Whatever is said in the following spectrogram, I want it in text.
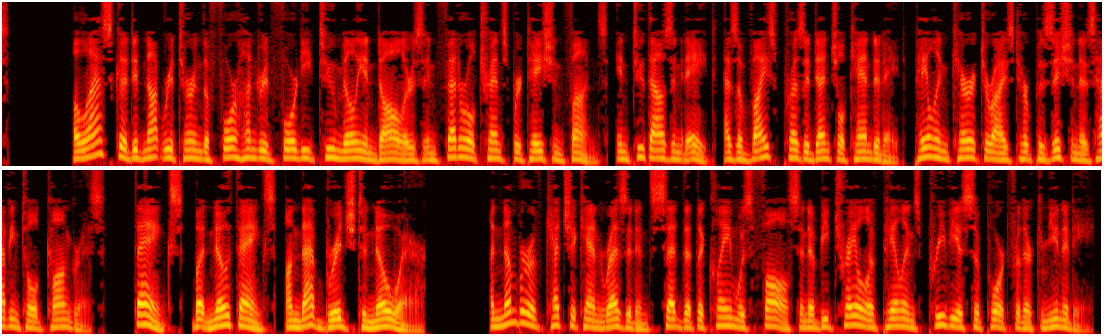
Alaska did not return the $442 million in federal transportation funds. In 2008, as a vice presidential candidate, Palin characterized her position as having told Congress, Thanks, but no thanks, on that bridge to nowhere. A number of Ketchikan residents said that the claim was false and a betrayal of Palin's previous support for their community.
